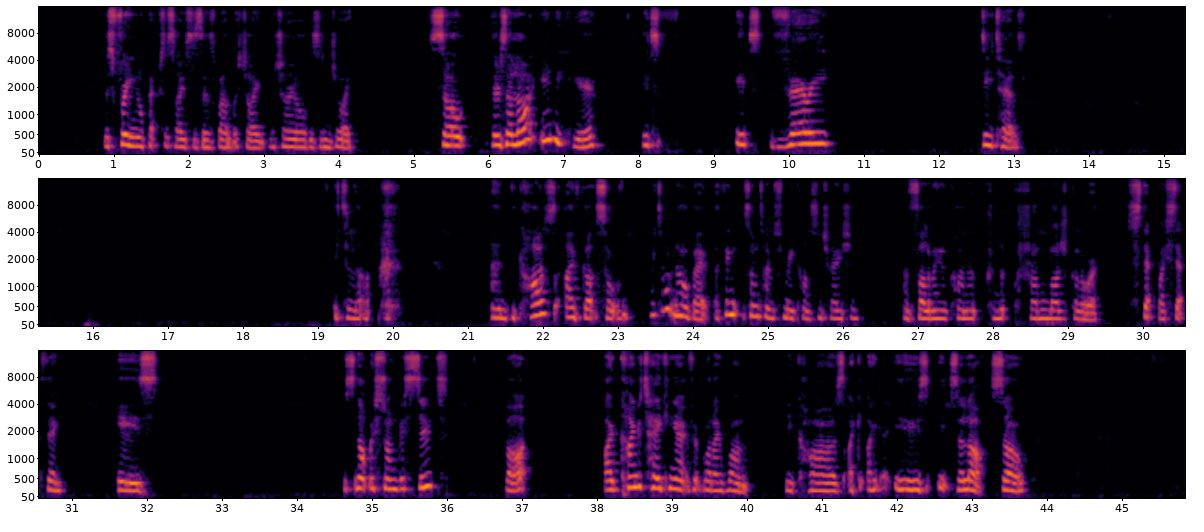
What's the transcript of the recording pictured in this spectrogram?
There's freeing up exercises as well, which I which I always enjoy. So there's a lot in here. It's it's very detailed. It's a lot. and because I've got sort of, I don't know about, I think sometimes for me concentration and following a chrono, chrono, chronological or step-by-step -step thing is, it's not my strongest suit, but I'm kind of taking out of it what I want because I, I, it is, it's a lot. So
